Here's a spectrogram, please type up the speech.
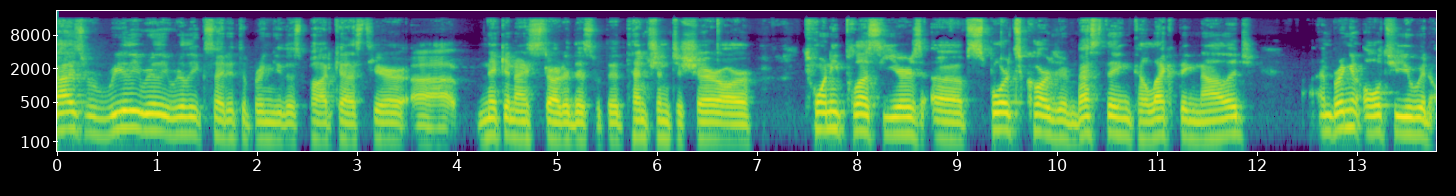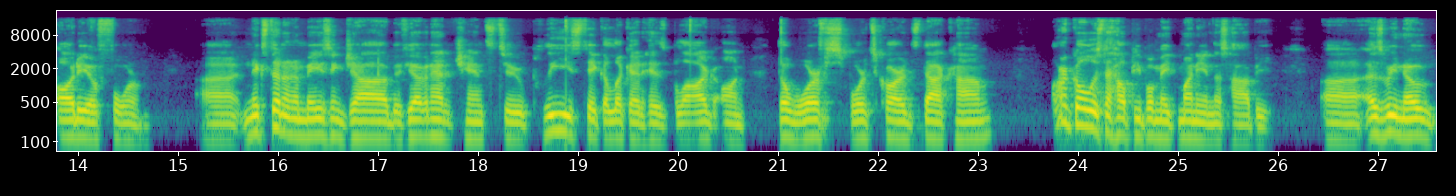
Guys, we're really, really, really excited to bring you this podcast here. Uh, Nick and I started this with the intention to share our 20 plus years of sports cards investing, collecting knowledge, and bring it all to you in audio form. Uh, Nick's done an amazing job. If you haven't had a chance to, please take a look at his blog on thewharfsportscards.com. Our goal is to help people make money in this hobby. Uh, as we know,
